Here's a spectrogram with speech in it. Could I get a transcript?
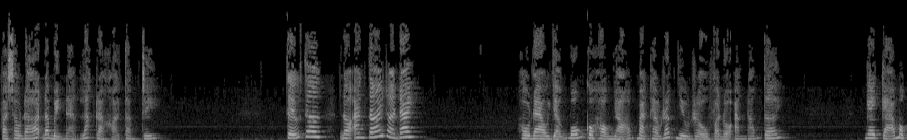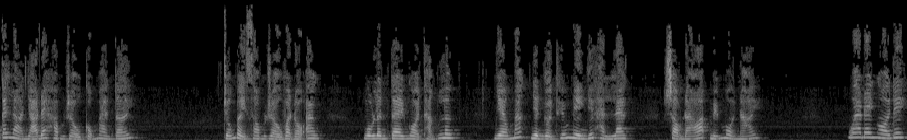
và sau đó đã bị nàng lắc ra khỏi tâm trí. Tiểu thư, đồ ăn tới rồi đây hồ đào dẫn bốn cô hầu nhỏ mang theo rất nhiều rượu và đồ ăn nóng tới. Ngay cả một cái lò nhỏ để hầm rượu cũng mang tới. Chuẩn bị xong rượu và đồ ăn, ngô linh tê ngồi thẳng lưng, nheo mắt nhìn người thiếu niên dưới hành lang, sau đó mỉm môi nói, qua đây ngồi đi.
